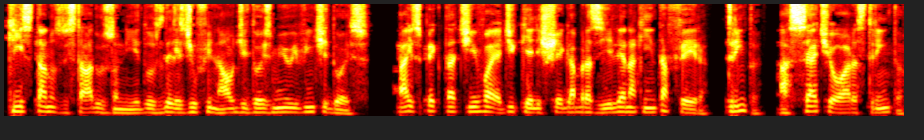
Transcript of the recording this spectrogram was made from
que está nos Estados Unidos desde o final de 2022. A expectativa é de que ele chegue a Brasília na quinta-feira, 30, às 7 horas 30,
